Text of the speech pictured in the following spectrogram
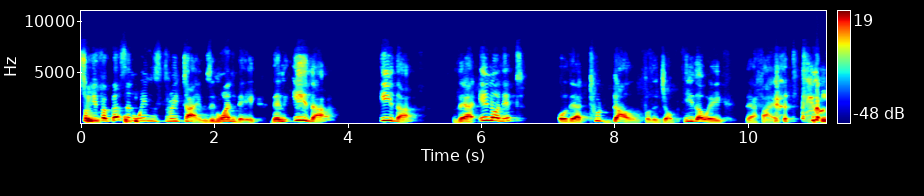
So hmm. if a person wins three times in one day, then either either they are in on it or they are too dull for the job. Either way, they are fired. So,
